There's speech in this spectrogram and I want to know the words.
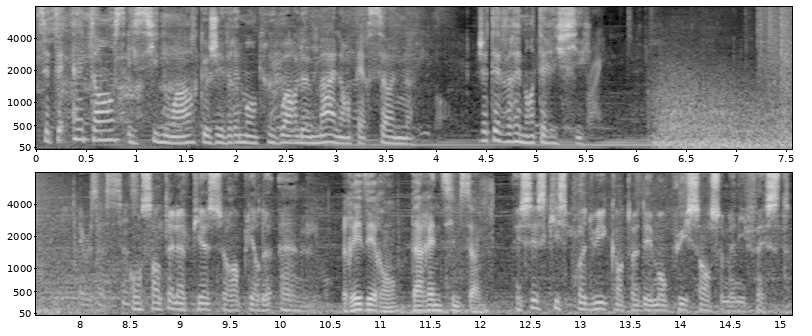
C'était intense et si noir que j'ai vraiment cru voir le mal en personne. J'étais vraiment terrifié. On sentait la pièce se remplir de haine. Révérend Darren Simpson. Et c'est ce qui se produit quand un démon puissant se manifeste.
